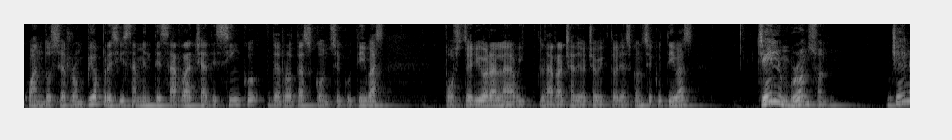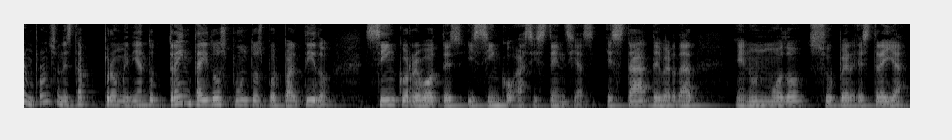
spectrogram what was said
cuando se rompió precisamente esa racha de cinco derrotas consecutivas, posterior a la, racha de ocho victorias consecutivas, Jalen Bronson, Jalen Bronson está promediando 32 puntos por partido 5 rebotes y 5 asistencias. Está de verdad en un modo super estrella.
